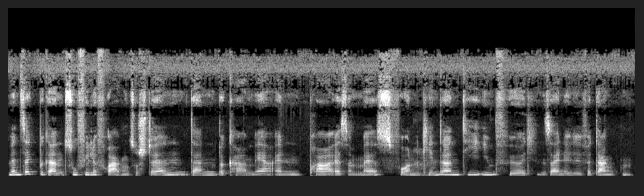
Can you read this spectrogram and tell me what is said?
Wenn Zack begann, zu viele Fragen zu stellen, dann bekam er ein paar SMS von Kindern, die ihm für seine Hilfe dankten.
